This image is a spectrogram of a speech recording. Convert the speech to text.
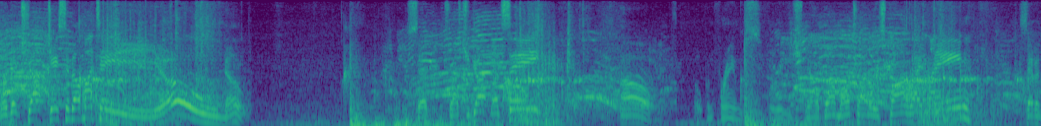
No big shot, Jason Belmonte. Oh, no. He said, trust your gut, let's see. Oh, open frames for each. Now Belmonte trying to respond, right lane. Seven.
